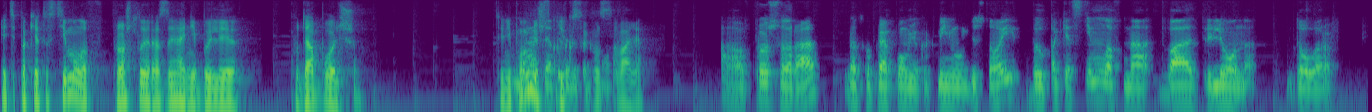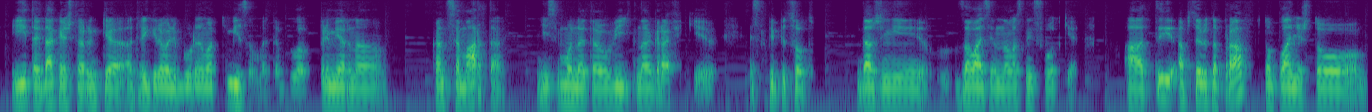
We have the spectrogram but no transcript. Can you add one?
эти пакеты стимулов в прошлые разы, они были куда больше. Ты не помнишь, да, сколько согласовали? А, в прошлый раз, насколько я помню, как минимум весной, был пакет стимулов на 2 триллиона долларов. И тогда, конечно, рынки отреагировали бурным оптимизмом. Это было примерно в конце марта. Здесь можно это увидеть на графике S&P 500, даже не залазя на новостные сводки. А ты абсолютно прав в том плане, что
